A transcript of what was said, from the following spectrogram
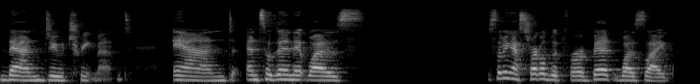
than do treatment. And and so then it was something I struggled with for a bit was like,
